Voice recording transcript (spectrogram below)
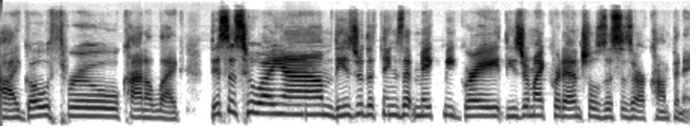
I go through kind of like, this is who I am. These are the things that make me great. These are my credentials. This is our company.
